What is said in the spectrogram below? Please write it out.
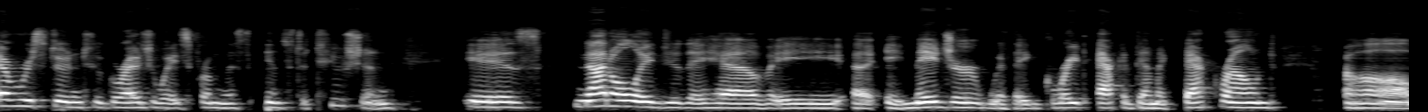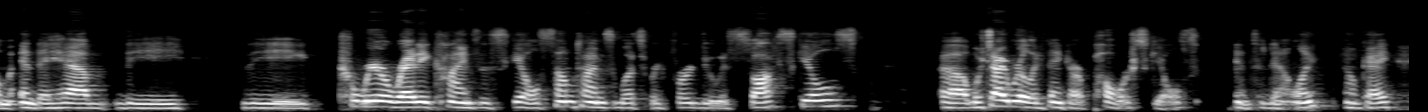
every student who graduates from this institution is not only do they have a, a, a major with a great academic background um, and they have the the career ready kinds of skills sometimes what's referred to as soft skills uh, which i really think are power skills incidentally okay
